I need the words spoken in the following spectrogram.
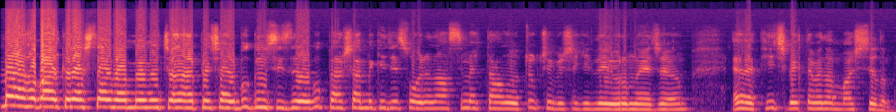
Merhaba arkadaşlar ben Mehmet Caner Peşer. Bugün sizlere bu perşembe gecesi oynanan SmackDown'u Türkçe bir şekilde yorumlayacağım. Evet hiç beklemeden başlayalım.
